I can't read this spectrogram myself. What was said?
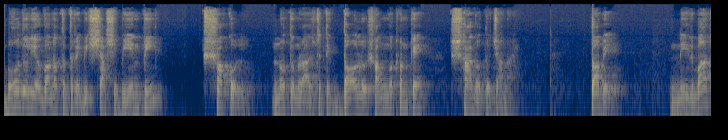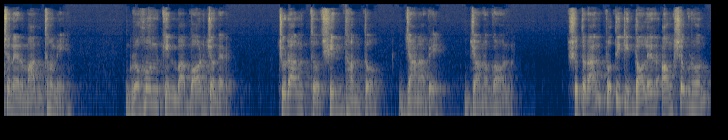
বহুদলীয় গণতন্ত্রে বিশ্বাসী বিএনপি সকল নতুন রাজনৈতিক দল ও সংগঠনকে স্বাগত জানায়। তবে নির্বাচনের মাধ্যমে গ্রহণ কিংবা বর্জনের চূড়ান্ত সিদ্ধান্ত জানাবে জনগণ। সুতরাং প্রতিটি দলের অংশগ্রহণ,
